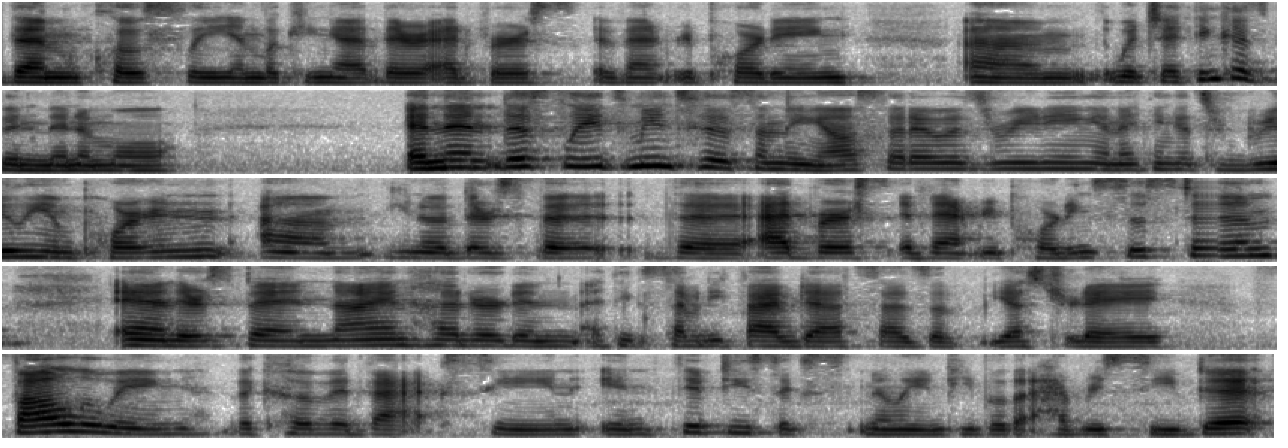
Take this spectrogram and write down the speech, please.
them closely and looking at their adverse event reporting, um, which I think has been minimal. And then this leads me to something else that I was reading, and I think it's really important. Um, you know, there's the the adverse event reporting system, and there's been 900 and I think 75 deaths as of yesterday following the COVID vaccine in 56 million people that have received it.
